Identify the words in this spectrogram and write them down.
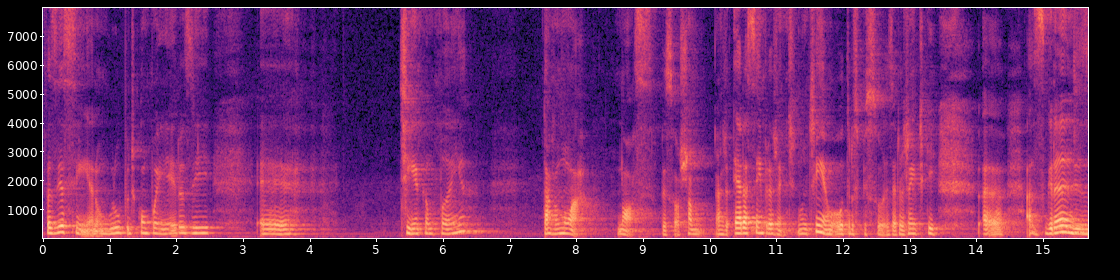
fazia assim, era um grupo de companheiros e é, tinha campanha, estávamos lá, nós, o pessoal chamou, era sempre a gente, não tinha outras pessoas, era gente que uh, as grandes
